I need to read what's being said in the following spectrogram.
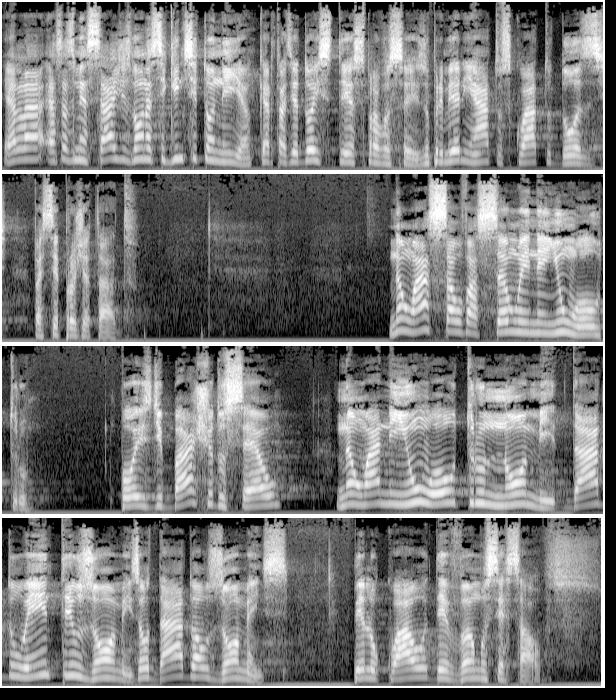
ela, essas mensagens vão na seguinte sintonia. Eu quero trazer dois textos para vocês. O primeiro em Atos 4, 12, vai ser projetado. Não há salvação em nenhum outro pois debaixo do céu não há nenhum outro nome dado entre os homens, ou dado aos homens, pelo qual devamos ser salvos.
